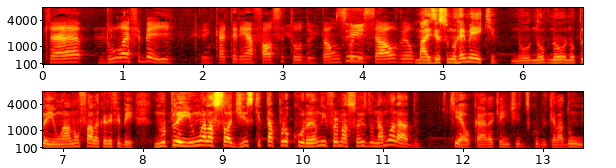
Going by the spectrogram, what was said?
que é do FBI. Tem carteirinha falsa e tudo. Então o Sim. policial vê um. Mas isso no remake. No, no, no, no Play 1 ela não fala que é do FBI. No Play 1 ela só diz que tá procurando informações do namorado. Que é o cara que a gente descobriu que é lá do 1.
